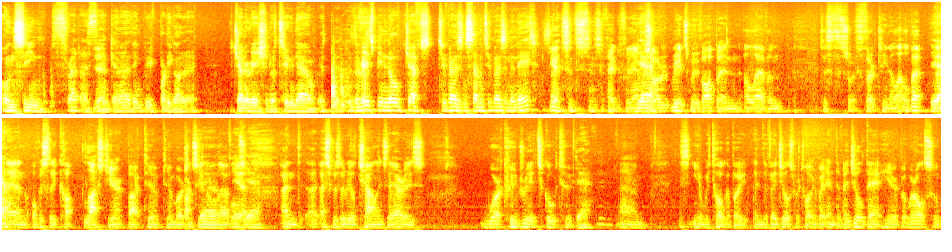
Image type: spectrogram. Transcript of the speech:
unseen threat, I think, and I think we've probably got a generation or two now. It, it, the rate's been low, Jeff, 2007, 2008? Yeah, since since effectively then Yeah. we saw rates move up in eleven to th- sort of thirteen a little bit, Yeah. and then obviously cut last year back to to emergency Back low levels. Yeah. Yeah, And uh, I suppose the real challenge there is where could rates go to? yeah, Um, you know, we talk about individuals, we're talking about individual debt here, but we're also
